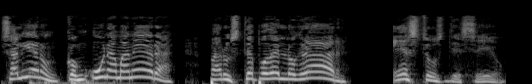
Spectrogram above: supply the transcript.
salieron con una manera para usted poder lograr estos deseos.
